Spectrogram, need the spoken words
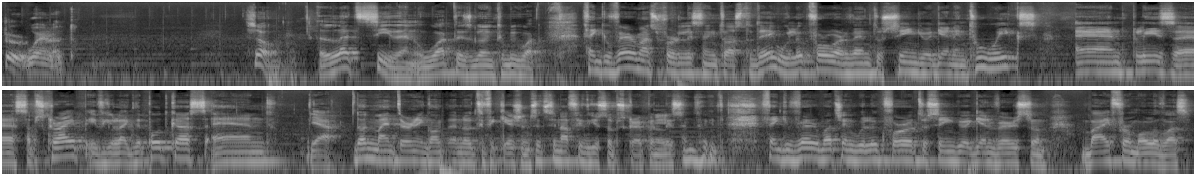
Sure, why not? So let's see then what is going to be what. Thank you very much for listening to us today. We look forward then to seeing you again in two weeks. And please uh, subscribe if you like the podcast and yeah, don't mind turning on the notifications. It's enough if you subscribe and listen to it. Thank you very much, and we look forward to seeing you again very soon. Bye from all of us.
